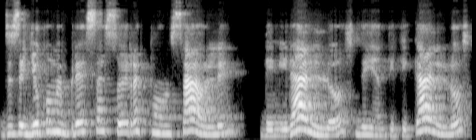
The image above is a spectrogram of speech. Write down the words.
Entonces, yo como empresa soy responsable de mirarlos, de identificarlos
